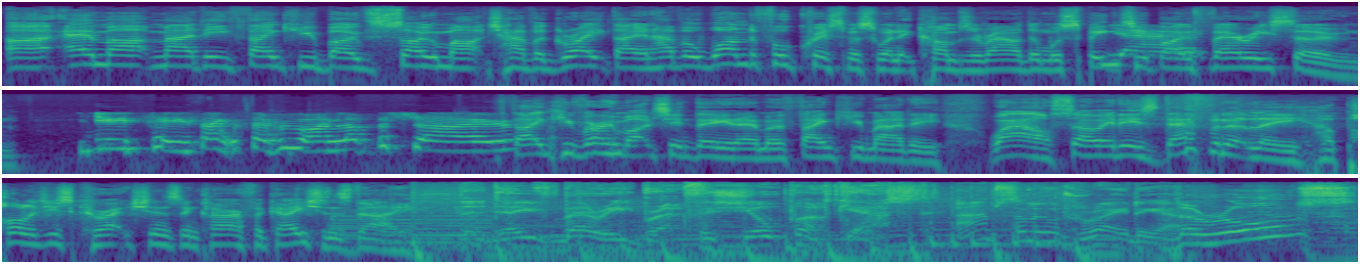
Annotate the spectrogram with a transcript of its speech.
Uh, Emma, Maddie, thank you both so much. Have a great day and have a wonderful Christmas when it comes around. And we'll speak to you both very soon. You too. Thanks, everyone. Love the show. Thank you very much indeed, Emma. Thank you, Maddie. Wow, so it is definitely apologies, corrections, and clarifications day. The Dave Berry Breakfast Show Podcast. Absolute Radio. The rules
